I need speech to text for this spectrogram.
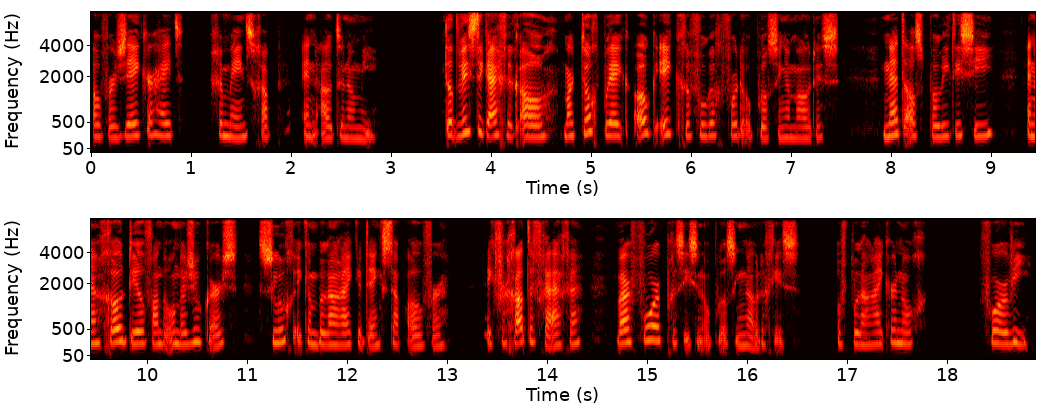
over zekerheid, gemeenschap en autonomie. Dat wist ik eigenlijk al, maar toch bleek ook ik gevoelig voor de oplossingenmodus. Net als politici en een groot deel van de onderzoekers sloeg ik een belangrijke denkstap over. Ik vergat te vragen waarvoor precies een oplossing nodig is. Of belangrijker nog, voor wie?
